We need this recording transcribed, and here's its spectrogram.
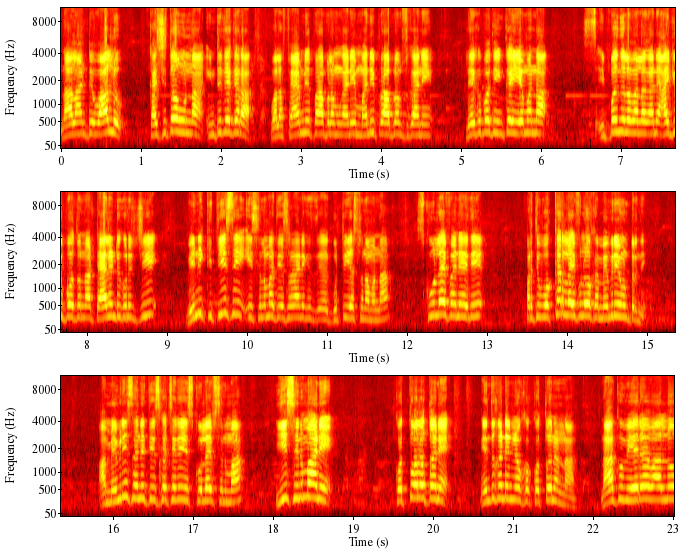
నాలాంటి వాళ్ళు కసితో ఉన్న ఇంటి దగ్గర వాళ్ళ ఫ్యామిలీ ప్రాబ్లం కానీ మనీ ప్రాబ్లమ్స్ కానీ లేకపోతే ఇంకా ఏమన్నా ఇబ్బందుల వల్ల కానీ ఆగిపోతున్న టాలెంట్ గురించి వెనక్కి తీసి ఈ సినిమా తీసడానికి గుర్తు చేస్తున్నామన్నా స్కూల్ లైఫ్ అనేది ప్రతి ఒక్కరి లైఫ్లో ఒక మెమరీ ఉంటుంది. ఆ మెమరీస్ అన్ని తీసుకొచ్చేది ఈ స్కూల్ లైఫ్ సినిమా. ఈ సినిమాని కొత్తోళ్ళతోనే ఎందుకంటే నేను ఒక కొత్తోనన్నా. నాకు వేరే వాళ్ళు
